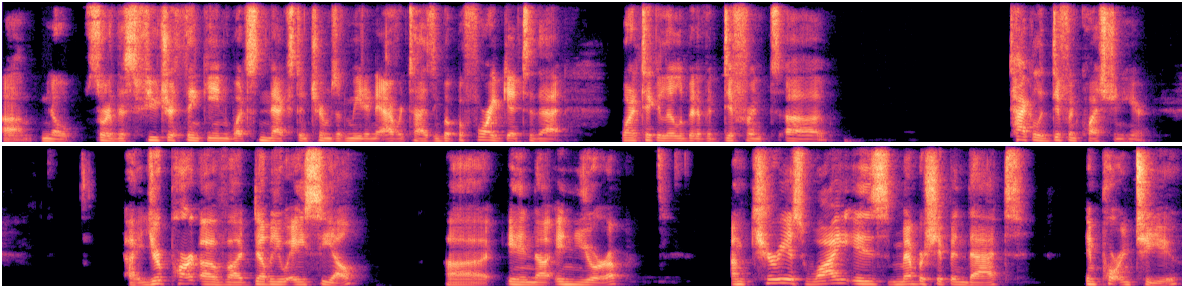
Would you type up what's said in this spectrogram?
um, you know, sort of this future thinking, what's next in terms of media and advertising. But before I get to that, I want to take a little bit of a different, uh, tackle a different question here. Uh, you're part of uh, WACL uh, in uh, in Europe. I'm curious, why is membership in that important to you?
